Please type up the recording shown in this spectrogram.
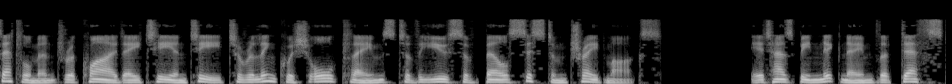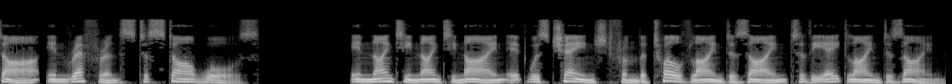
settlement required AT&T to relinquish all claims to the use of Bell system trademarks. It has been nicknamed the Death Star in reference to Star Wars. In 1999 it was changed from the 12-line design to the 8-line design.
